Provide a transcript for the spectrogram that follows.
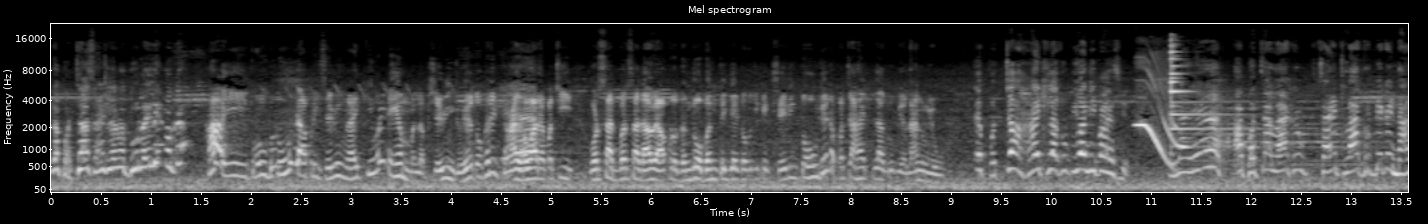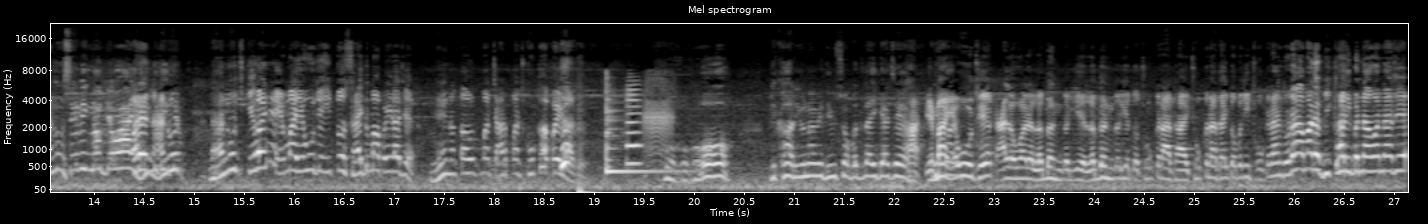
એટલે પચાસ સાઠ લાખ તું લઈ લે તો હા એ થોડું ઘણું જ આપણી સેવિંગ રાખી હોય ને એમ મતલબ સેવિંગ જોઈએ તો ખરી. કાલ સવારે પછી વરસાદ વરસાદ આવે આપણો ધંધો બંધ થઈ જાય તો પછી કંઈક સેવિંગ તો હોવું જોઈએ ને પચાસ સાઠ લાખ રૂપિયા નાનું એવું. એ પચાસ સાઠ લાખ રૂપિયાની પાસે. આ પચાસ લાખ સાઠ લાખ રૂપિયા કઈ નાનું સેવિંગ ન કહેવાય. અરે નાનું નાનું જ કહેવાય ને એમાં એવું છે એ તો સાઈડમાં પડ્યા છે. મેન અકાઉન્ટમાં ચાર પાંચ ખોખા પડ્યા છે. ઓહો. ભિખારીઓના બી દિવસો બદલાઈ ગયા છે. હા એમાં એવું છે કાલે અમારે લગ્ન કરીએ લગ્ન કરીએ તો છોકરા થાય છોકરા થાય તો પછી છોકરાને થોડા અમારે ભિખારી બનાવવાના છે.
